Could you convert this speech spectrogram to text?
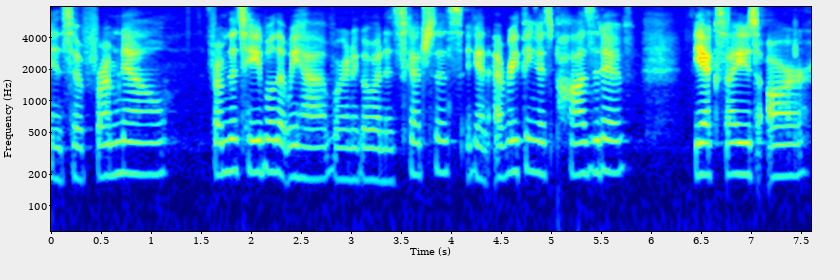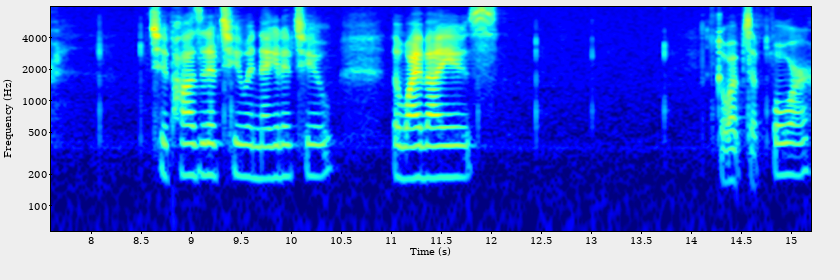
And so from now, from the table that we have, we're going to go ahead and sketch this. Again, everything is positive. The x values are to positive 2 and negative 2. The y values go up to 4.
